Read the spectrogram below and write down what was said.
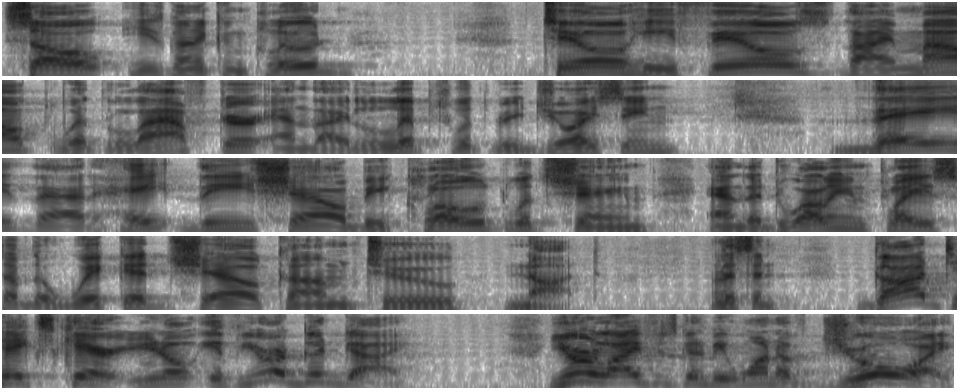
So, he's going to conclude till he fills thy mouth with laughter and thy lips with rejoicing. They that hate thee shall be clothed with shame, and the dwelling place of the wicked shall come to naught. Listen, God takes care. You know, if you're a good guy, your life is going to be one of joy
